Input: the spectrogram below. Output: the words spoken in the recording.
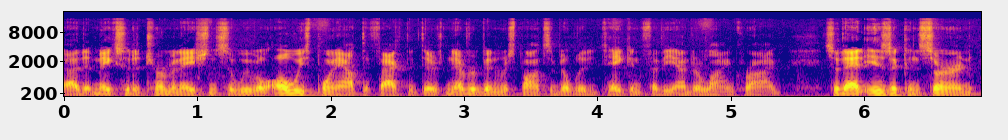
uh, that makes a determination. So we will always point out the fact that there's never been responsibility taken for the underlying crime. So that is a concern,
